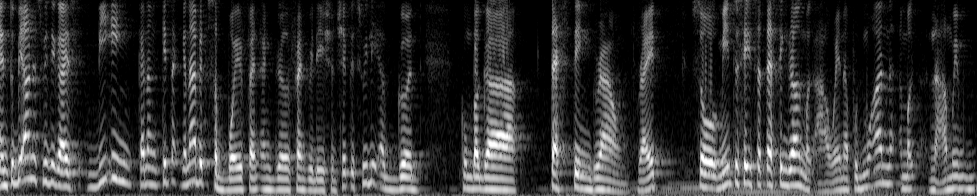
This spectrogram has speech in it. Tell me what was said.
and to be honest with you guys, being kanang kita kanabi to sa boyfriend and girlfriend relationship, it's really a good kumbaga testing ground, right? So, mean to say sa testing ground, mag-away na pud mo an, mag naamoy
